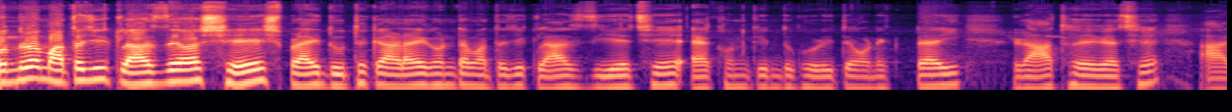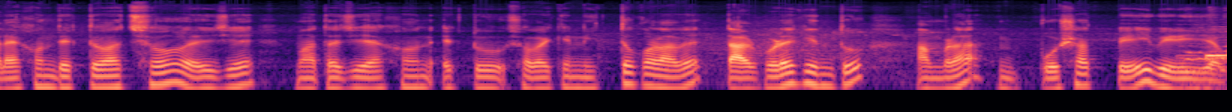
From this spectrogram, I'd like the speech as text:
বন্ধুরা মাতাজির ক্লাস দেওয়া শেষ। প্রায় দু থেকে আড়াই ঘণ্টা মাতাজি ক্লাস দিয়েছে। এখন কিন্তু ঘড়িতে অনেকটাই রাত হয়ে গেছে। আর এখন দেখতে পাচ্ছ, এই যে মাতাজি এখন একটু সবাইকে নৃত্য করাবে। তারপরে কিন্তু আমরা প্রসাদ পেয়েই বেরিয়ে যাব।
